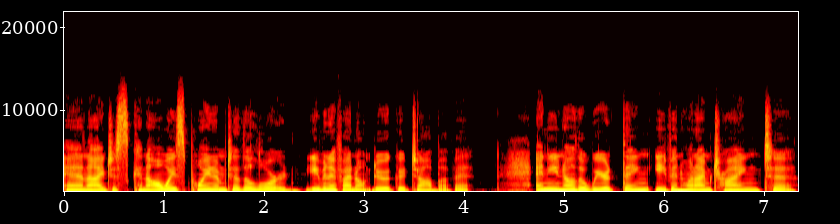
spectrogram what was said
And I just can always point them to the Lord, even if I don't do a good job of it. And you know, the weird thing, even when I'm trying to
